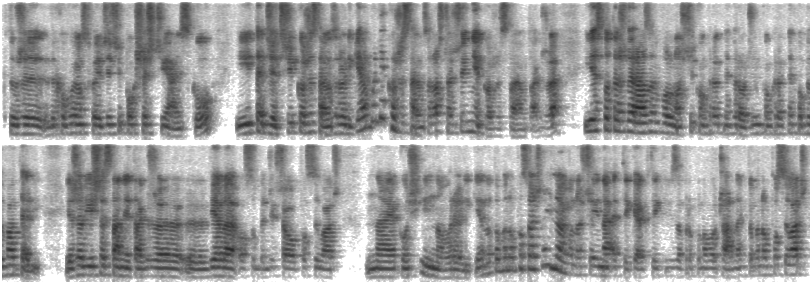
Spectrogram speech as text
którzy wychowują swoje dzieci po chrześcijańsku i te dzieci korzystają z religii albo nie korzystają, coraz częściej nie korzystają także. I jest to też wyrazem wolności konkretnych rodzin, konkretnych obywateli. Jeżeli się stanie tak, że y, wiele osób będzie chciało posyłać na jakąś inną religię, no to będą posyłać na inną, czyli na etykę, jak w tej chwili zaproponował Czarnek, to będą posyłać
